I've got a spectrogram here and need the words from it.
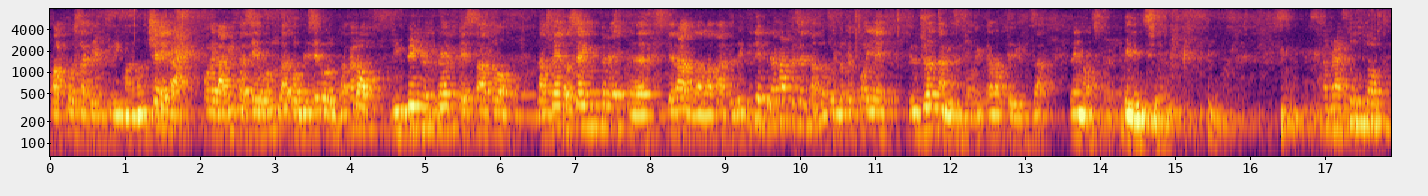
qualcosa che prima non c'era, poi la vita si è evoluta come si è evoluta, però l'impegno di Peppe è stato davvero sempre eh, schierato dalla parte dei più deboli, ha rappresentato quello che poi è il giornalismo che caratterizza le nostre edizioni. Soprattutto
